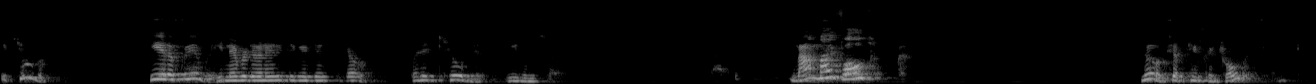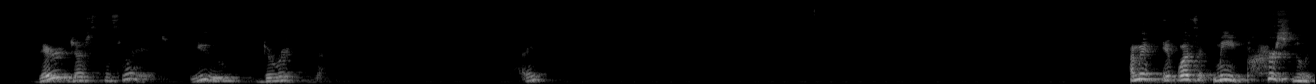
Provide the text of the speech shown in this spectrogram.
It killed a man. He had a family. He'd never done anything against the government, but it killed him, even so. Not my fault. No, except you control the demons. They're just the slaves. You direct them. Okay? I mean, it wasn't me personally.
